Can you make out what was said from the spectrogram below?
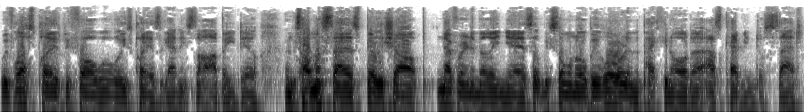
We've lost players before, we'll lose players again. It's not a big deal. And Thomas says Billy Sharp, never in a million years. It'll be someone who'll be lower in the pecking order, as Kevin just said.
